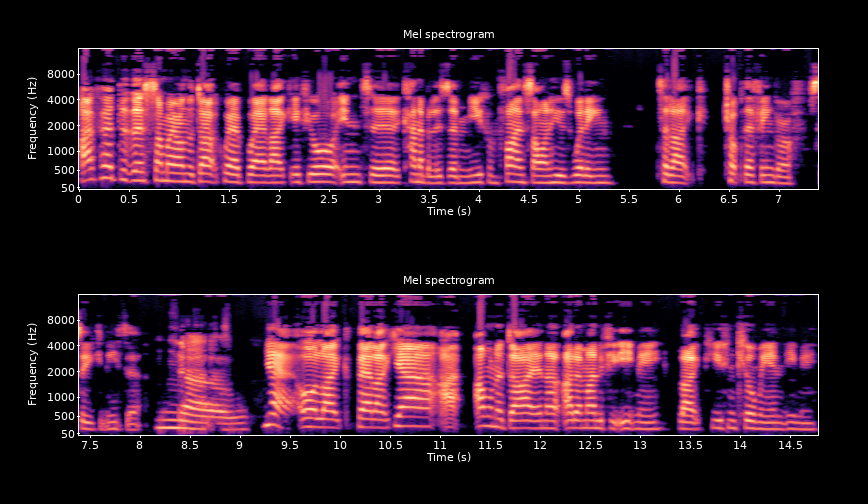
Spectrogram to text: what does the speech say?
I've heard that there's somewhere on the dark web where, like, if you're into cannibalism, you can find someone who's willing to, like, chop their finger off so you can eat it. No. Yeah, or like they're like, yeah, I, I want to die and I, I don't mind if you eat me. Like, you can kill me and eat me.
